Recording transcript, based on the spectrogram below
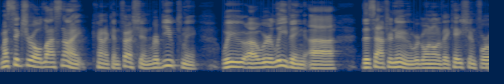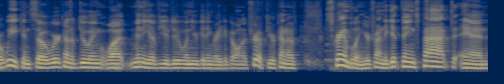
My six year old last night, kind of confession, rebuked me. We, uh, we were leaving. Uh, this afternoon. We're going on a vacation for a week, and so we're kind of doing what many of you do when you're getting ready to go on a trip. You're kind of scrambling. You're trying to get things packed, and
